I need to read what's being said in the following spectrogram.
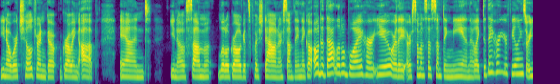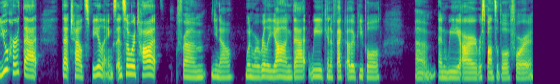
you know we're children go- growing up, and you know some little girl gets pushed down or something, they go, "Oh, did that little boy hurt you?" Or they or someone says something mean, and they're like, "Did they hurt your feelings?" Or you hurt that that child's feelings, and so we're taught from you know when we're really young that we can affect other people um, and we are responsible for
